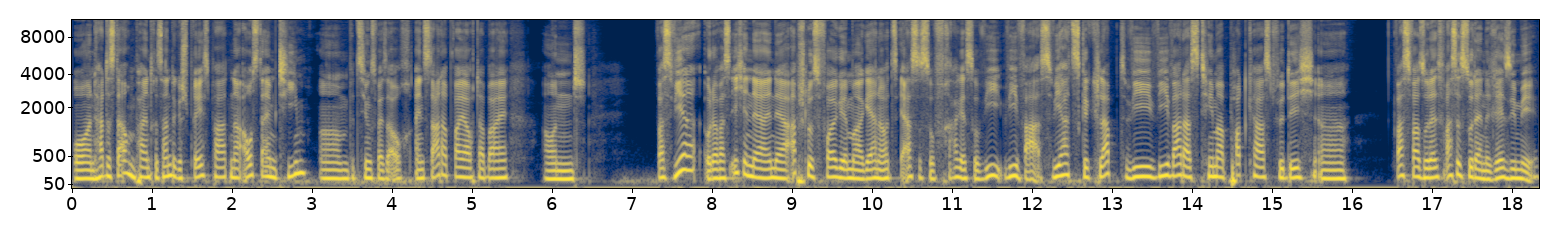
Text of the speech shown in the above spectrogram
Und hattest da auch ein paar interessante Gesprächspartner aus deinem Team, ähm, beziehungsweise auch ein Startup war ja auch dabei. Und was wir oder was ich in der, in der Abschlussfolge immer gerne als erstes so frage, ist so, wie, wie war es? Wie hat es geklappt? Wie, wie war das Thema Podcast für dich? Äh, was war so das, was ist so dein Resümee?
